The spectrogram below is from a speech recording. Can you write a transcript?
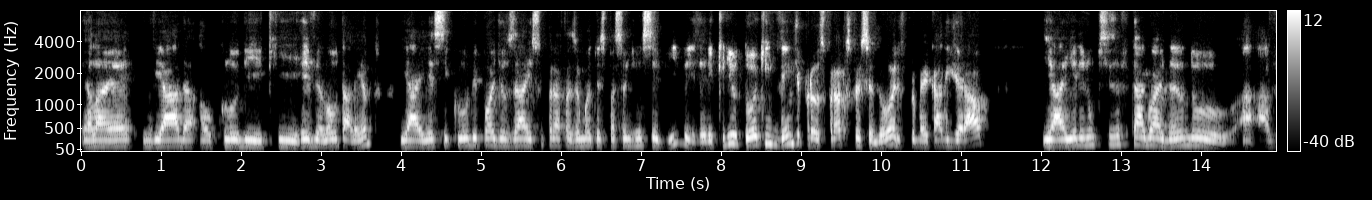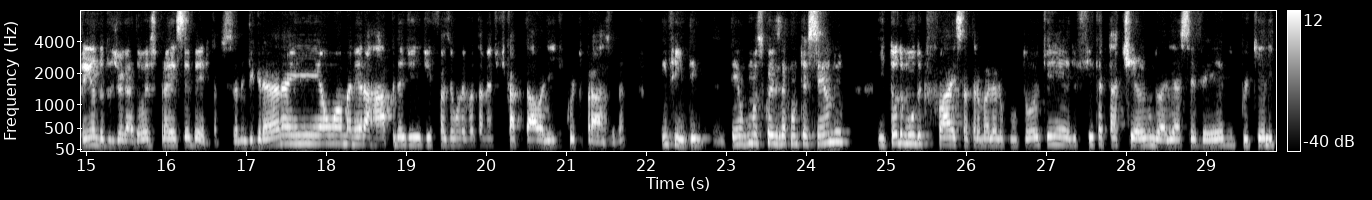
ela é enviada ao clube que revelou o talento. E aí esse clube pode usar isso para fazer uma antecipação de recebíveis. Ele cria o token, vende para os próprios torcedores, para o mercado em geral, e aí ele não precisa ficar aguardando a, a venda dos jogadores para receber. Ele está precisando de grana e é uma maneira rápida de, de, fazer um levantamento de capital ali de curto prazo, né? Enfim, tem, tem algumas coisas acontecendo e todo mundo que faz, está trabalhando com token, ele fica tateando ali a CVM porque ele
